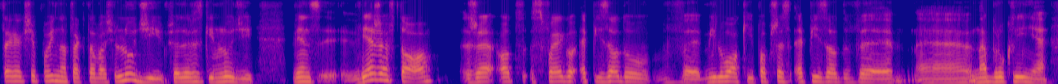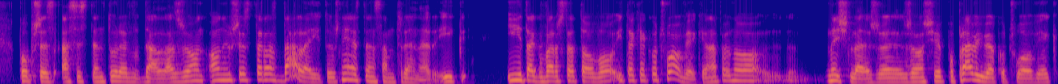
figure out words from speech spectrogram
tak, jak się powinno traktować. Ludzi, przede wszystkim ludzi. Więc wierzę w to, że od swojego epizodu w Milwaukee, poprzez epizod w, e, na Brooklynie, poprzez asystenturę w Dallas, że on, on już jest teraz dalej, to już nie jest ten sam trener. I, i tak warsztatowo, i tak jako człowiek. Ja na pewno myślę, że, że on się poprawił jako człowiek,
